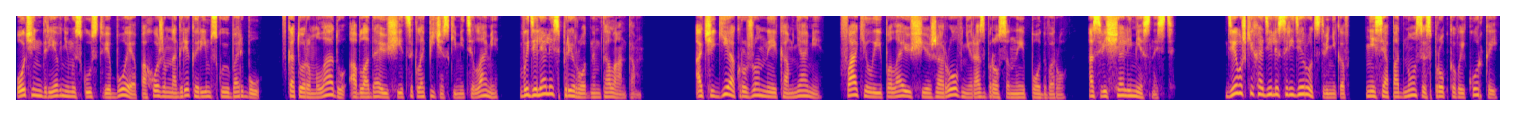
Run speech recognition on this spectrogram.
очень древнем искусстве боя, похожем на греко-римскую борьбу, в котором ладу, обладающие циклопическими телами, выделялись природным талантом. Очаги, окруженные камнями, факелы и пылающие жаровни, разбросанные по двору, освещали местность. Девушки ходили среди родственников, неся подносы с пробковой коркой,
